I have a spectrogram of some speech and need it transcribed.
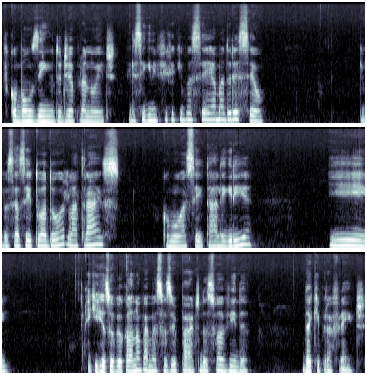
ficou bonzinho do dia para a noite. Ele significa que você amadureceu, que você aceitou a dor lá atrás, como aceita a alegria, e, e que resolveu que ela não vai mais fazer parte da sua vida daqui para frente,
